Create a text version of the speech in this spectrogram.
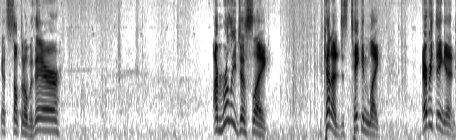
Got something over there. I'm really just like kind of just taking like everything in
